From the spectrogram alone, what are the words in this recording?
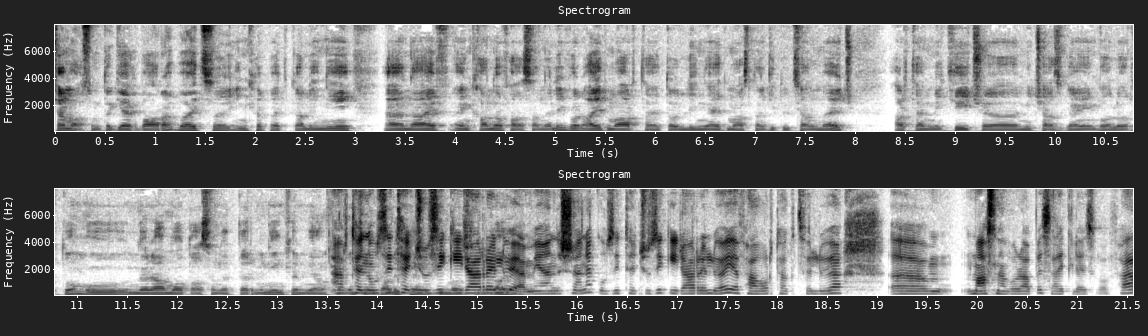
չեմ ասում տգեղ բառը, բայց ինքը պետքա լինի նաև այնքանով հասանելի, որ այդ մարդը հետո լինի այդ մասնագիտության մեջ, արդեն մի քիչ միջազգային ոլորտում ու նրա մոտ ասեն այդ տերմինը ինքը միանգամից արդեն ուզի թե ճուզի կիրառելու է միանշանակ ուզի թե ճուզի կիրառելու է եւ հաղորդակցվելու է մասնավորապես այդ լեզվով հա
